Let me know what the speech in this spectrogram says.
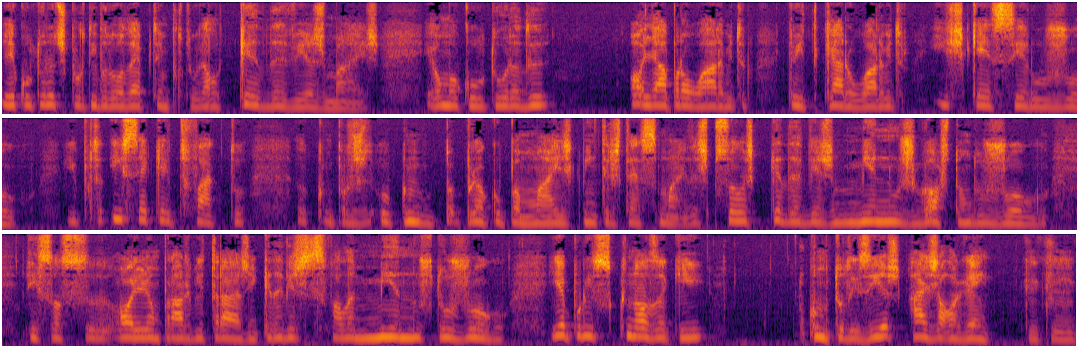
E a cultura desportiva do adepto em Portugal, cada vez mais, é uma cultura de olhar para o árbitro, criticar o árbitro e esquecer o jogo. E, portanto, isso é que é, de facto, o que me preocupa mais, que me entristece mais. As pessoas cada vez menos gostam do jogo e só se olham para a arbitragem, cada vez se fala menos do jogo. E é por isso que nós aqui, como tu dizias, haja alguém que, que,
